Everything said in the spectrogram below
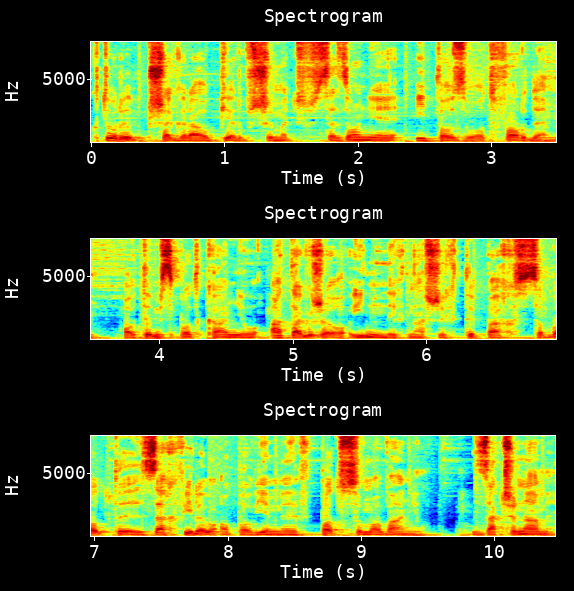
który przegrał pierwszy mecz w sezonie i to z Watfordem. O tym spotkaniu, a także o innych naszych typach z soboty za chwilę opowiemy w podsumowaniu. Zaczynamy!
